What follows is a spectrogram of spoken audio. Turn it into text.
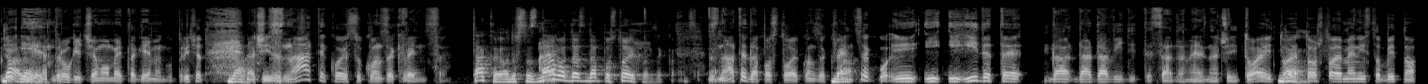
da, i, da. drugi ćemo o metagamingu pričati. Znači, znate koje su konsekvence. Tako je, odnosno znamo da, da postoje konsekvence. Znate da postoje konsekvence i, i, i, idete da, da, da vidite sada, ne, znači to je, to je to što je meni isto bitno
